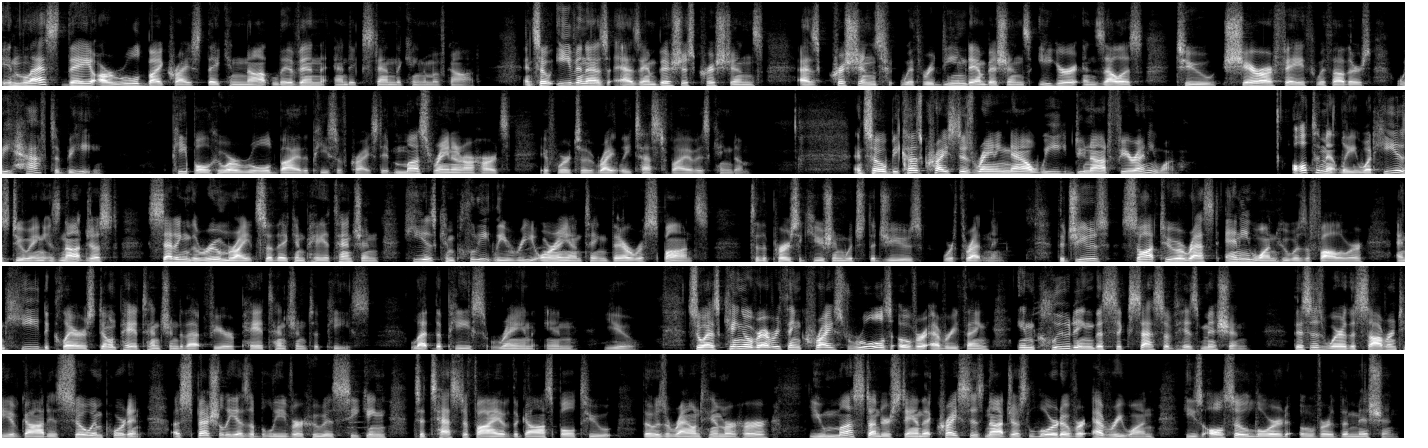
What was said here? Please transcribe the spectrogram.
unless they are ruled by Christ, they cannot live in and extend the kingdom of God. And so, even as, as ambitious Christians, as Christians with redeemed ambitions, eager and zealous to share our faith with others, we have to be people who are ruled by the peace of Christ. It must reign in our hearts if we're to rightly testify of his kingdom. And so, because Christ is reigning now, we do not fear anyone. Ultimately, what he is doing is not just setting the room right so they can pay attention, he is completely reorienting their response to the persecution which the Jews were threatening. The Jews sought to arrest anyone who was a follower, and he declares, Don't pay attention to that fear, pay attention to peace. Let the peace reign in you. So, as king over everything, Christ rules over everything, including the success of his mission. This is where the sovereignty of God is so important, especially as a believer who is seeking to testify of the gospel to those around him or her. You must understand that Christ is not just Lord over everyone, he's also Lord over the mission.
